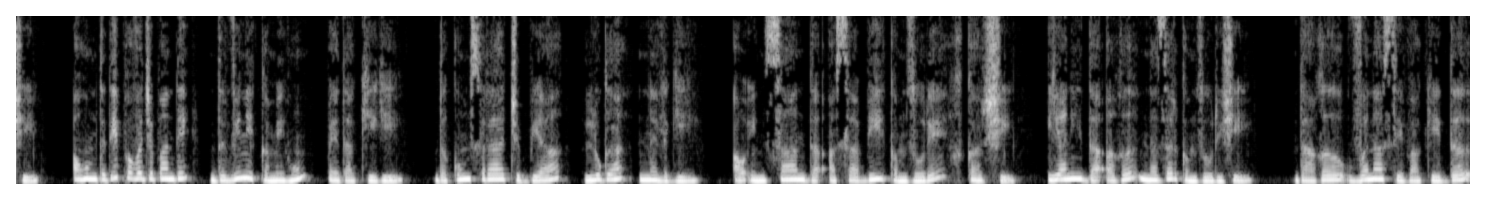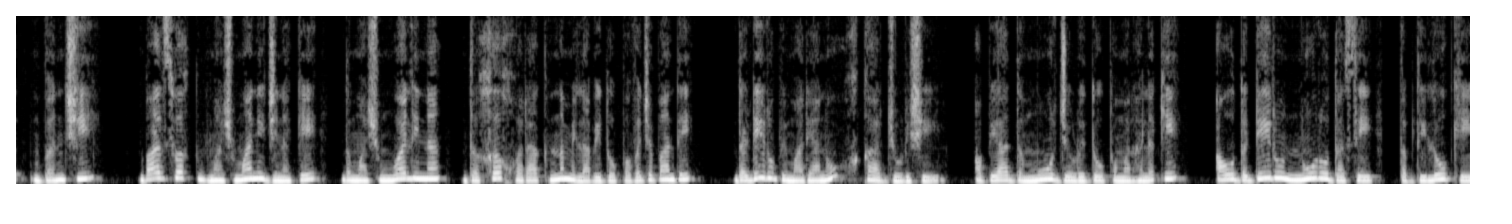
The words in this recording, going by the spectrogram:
شي او هم د دې په وجه باندې د وینې کمې هم پیدا کیږي. د کوم سره چې بیا لوګه نه لګي او انسان د عصبي کمزورې ښکار شي یعنی دا هغه نظر کمزوري شي داغه ونه سیوا کې د بند شي بعض وخت ماشومانی جنکه د ماشوموالي نه د ښه خوراک نه ملاوي دوه په وجه باندې د ډېرو بيماريانو ښکار جوړ شي او بیا د مور جوړېدو په مرحله کې او د ډېرو نورو داسې تبديلو کې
